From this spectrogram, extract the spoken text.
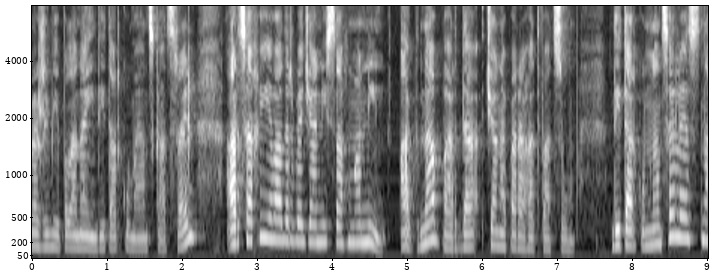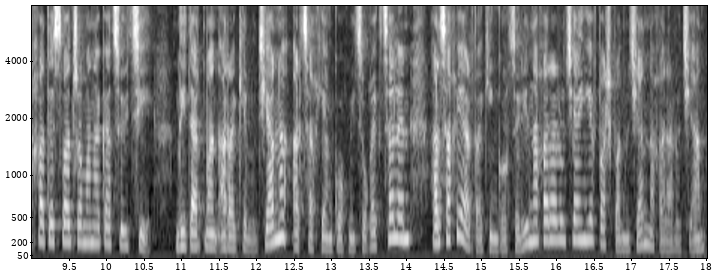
ռեժիմի պլանային դիտարկում է անցկացրել Արցախի եւ Ադրբեջանի սահմանին Ագնա-Բարդա ճանապարհահատվածում։ Դիտարկումն անցել է նախատեսված ժամանակացույցի։ Դիտարկման առաքելությանը Արցախյան կողմից ուղեկցել են Արցախի արտաքին գործերի նախարարության եւ պաշտպանության նախարարության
